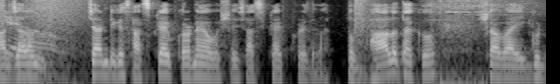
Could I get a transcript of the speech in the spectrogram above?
আর যারা. চ্যানেলটিকে সাবস্ক্রাইব করো না অবশ্যই সাবস্ক্রাইব করে দেবা। তো ভালো থাকো সবাই গুড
